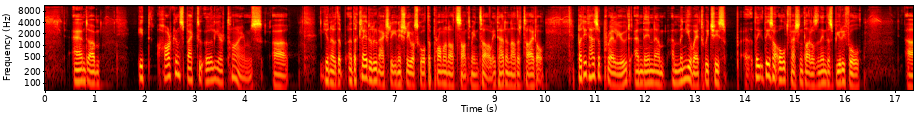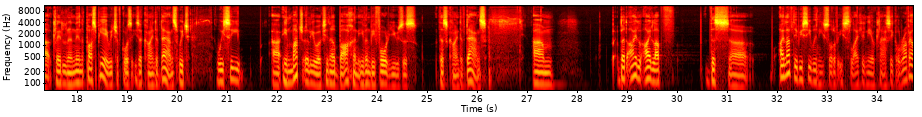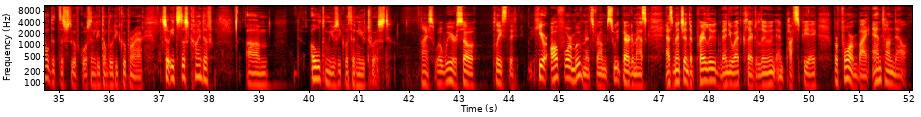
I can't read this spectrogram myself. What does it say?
And um, it harkens back to earlier times. Uh, you know, the, uh, the Clair de Lune actually initially was called the Promenade Sentimentale. It had another title. But it has a prelude and then um, a minuet, which is, uh, these are old fashioned titles, and then this beautiful uh, Clair de Lune, and then the Passepied, which of course is a kind of dance, which we see uh, in much earlier works. You know, Bach, and even before uses this kind of dance. Um, but I, I love this. Uh, I love Debussy when he sort of is slightly neoclassical. Ravel did this too, of course, in Le Tombeau de Couperin. So it's this kind of um, old music with a new twist. Nice. Well, we are so pleased to hear all four movements from Suite Bergamasque. As mentioned, the Prelude, Menuet, Clair de Lune, and Passepied, performed by Anton Nel.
